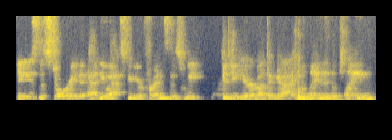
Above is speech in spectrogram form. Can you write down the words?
It is the story that had you asking your friends this week. Did you hear about the guy who landed the plane?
